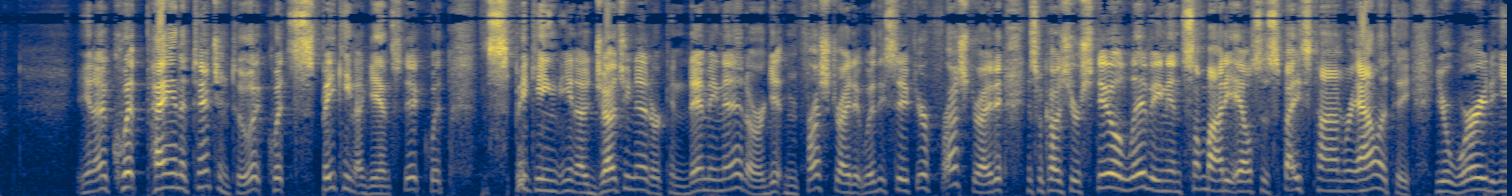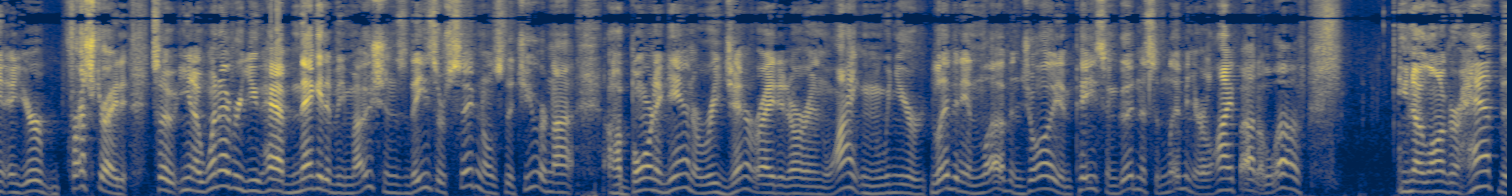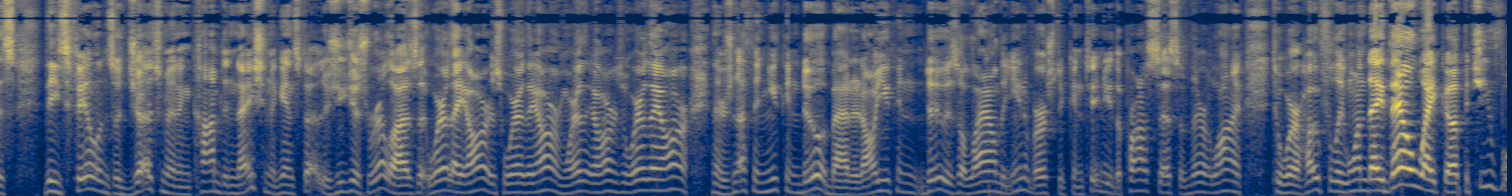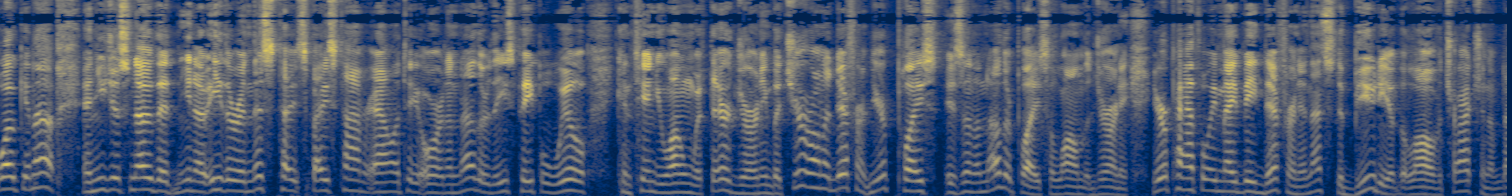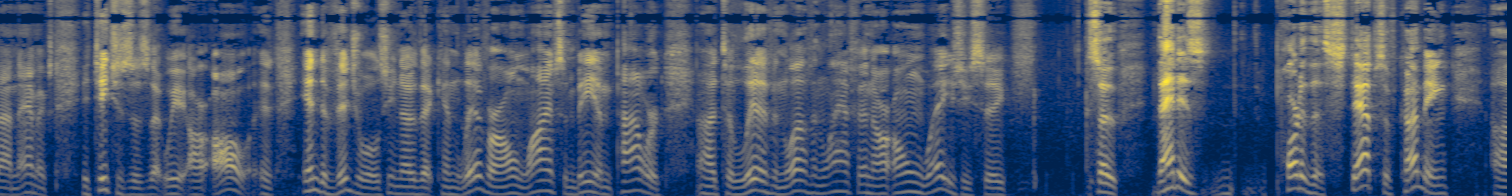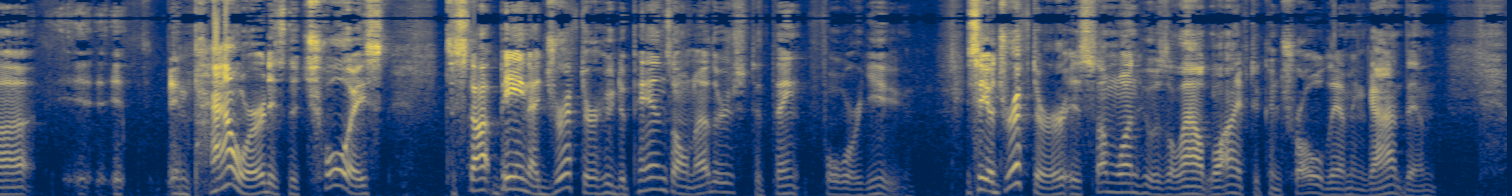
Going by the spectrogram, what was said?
You know, quit paying attention to it, quit speaking against it, quit speaking, you know, judging it or condemning it or getting frustrated with it. See, if you're frustrated, it's because you're still living in somebody else's space-time reality. You're worried, you know, you're frustrated. So, you know, whenever you have negative emotions, these are signals that you are not uh, born again or regenerated or enlightened. When you're living in love and joy and peace and goodness and living your life out of love, you no longer have this these feelings of judgment and condemnation against others. You just realize that where they are is where they are, and where they are is where they are. And there's nothing you can do about it. All you can do is allow the universe to continue the process of their life to where hopefully one day they'll wake up, but you've woken up, and you just know that you know either in this space-time reality or in another, these people will continue on with their journey. But you're on a different. Your place is in another place along the journey. Your pathway may be different, and that's the beauty beauty of the law of attraction of dynamics. It teaches us that we are all individuals, you know, that can live our own lives and be empowered uh, to live and love and laugh in our own ways, you see. So that is part of the steps of coming uh, it, it, empowered is the choice to stop being a drifter who depends on others to think for you. You see, a drifter is someone who has allowed life to control them and guide them.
